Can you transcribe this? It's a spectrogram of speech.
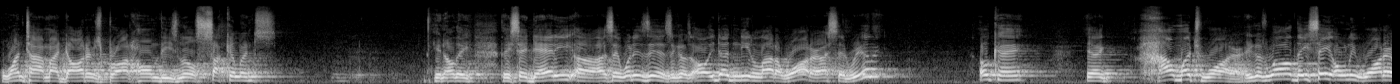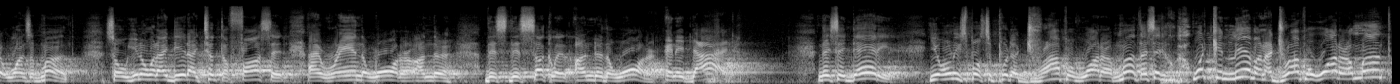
one time my daughters brought home these little succulents. You know, they, they say, Daddy, uh, I said, what is this? He goes, oh, he doesn't need a lot of water. I said, really? Okay. Like, how much water? He goes, well, they say only water once a month. So you know what I did? I took the faucet, I ran the water under this, this succulent under the water, and it died. And they said, Daddy, you're only supposed to put a drop of water a month. I said, what can live on a drop of water a month?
